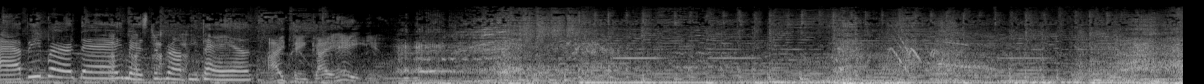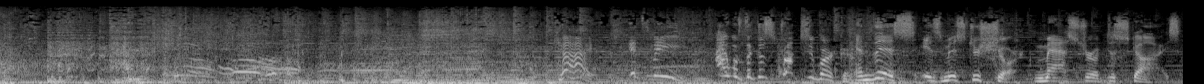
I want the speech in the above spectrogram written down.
Happy birthday, Mr. Grumpy Pants. I think I hate you. Guy, it's me. I was the construction worker. And this is Mr. Shark, master of disguise,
